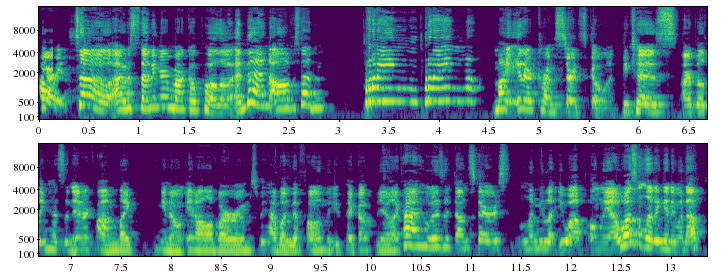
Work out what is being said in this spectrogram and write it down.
All right, so I was sending her Marco Polo, and then all of a sudden, bring, bring, my intercom starts going because our building has an intercom. Like you know, in all of our rooms, we have like the phone that you pick up, and you're like, "Hi, who is it downstairs? Let me let you up." Only I wasn't letting anyone up.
